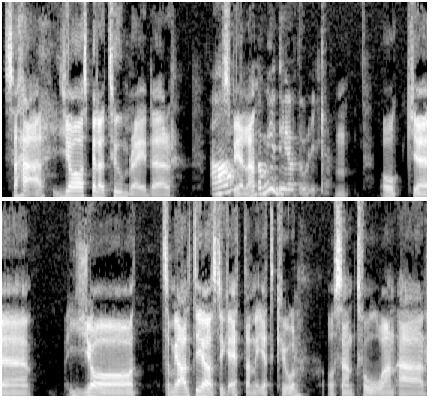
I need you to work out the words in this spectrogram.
så här. Jag spelade Tomb Raider ja, spelen. de är ju helt olika. och eh, jag, som jag alltid gör, så tycker ettan är jättecool. Och sen tvåan är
